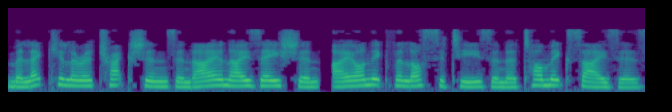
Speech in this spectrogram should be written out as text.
molecular attractions and ionization, ionic velocities and atomic sizes.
